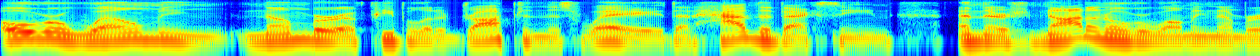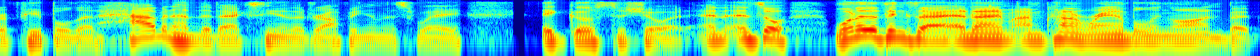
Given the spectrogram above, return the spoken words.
overwhelming number of people that have dropped in this way that have the vaccine and there's not an overwhelming number of people that haven't had the vaccine and they're dropping in this way it goes to show it. And and so one of the things I, and I'm, I'm kind of rambling on but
